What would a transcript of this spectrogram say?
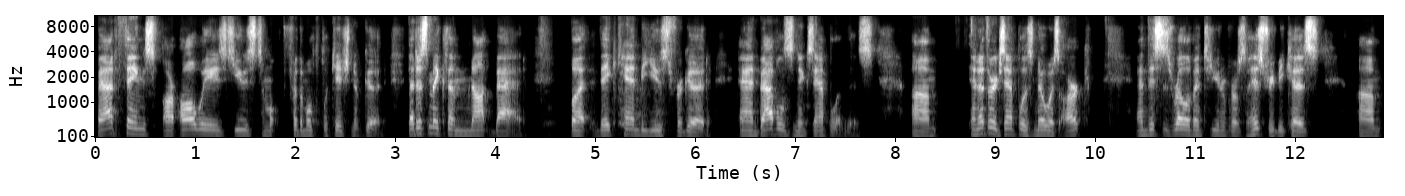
bad things are always used to, for the multiplication of good. That doesn't make them not bad, but they can be used for good. And Babel is an example of this. Um, another example is Noah's Ark. And this is relevant to universal history because um,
